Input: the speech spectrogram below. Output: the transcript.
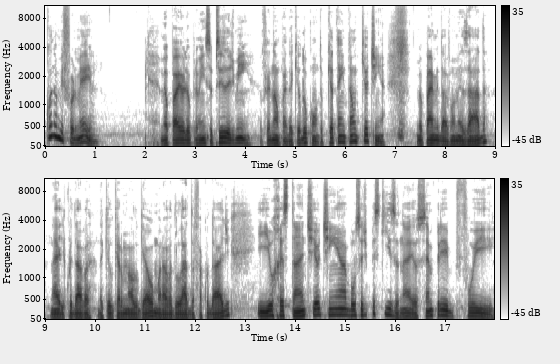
quando eu me formei, meu pai olhou para mim, você precisa de mim? Eu falei, não, pai, daqui eu dou conta. Porque até então, o que eu tinha? Meu pai me dava uma mesada, né? Ele cuidava daquilo que era o meu aluguel, morava do lado da faculdade, e o restante eu tinha bolsa de pesquisa, né? Eu sempre fui,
